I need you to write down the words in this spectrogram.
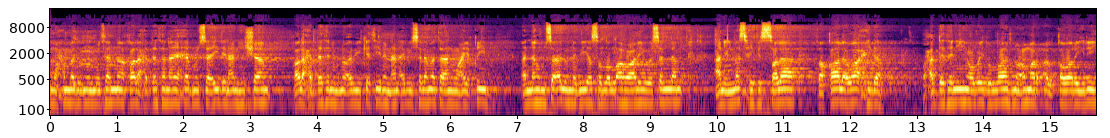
محمد بن المثنى قال حدثنا يحيى بن سعيد عن هشام قال حدثني ابن أبي كثير عن أبي سلمة عن معيقيب أنهم سألوا النبي صلى الله عليه وسلم عن المسح في الصلاة فقال واحدة وحدثنيه عبيد الله بن عمر القواريري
